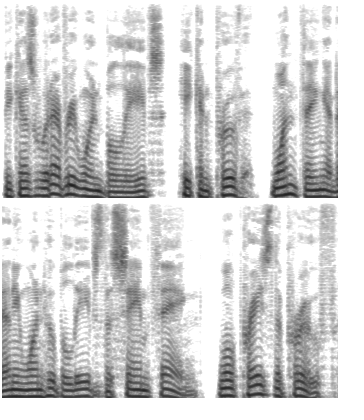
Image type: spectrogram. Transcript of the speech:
Because what everyone believes, he can prove it. One thing and anyone who believes the same thing, will praise the proof.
